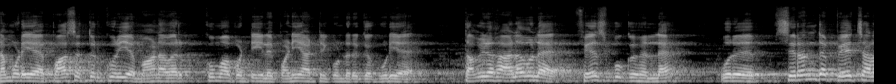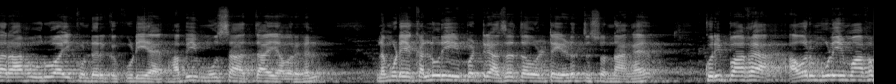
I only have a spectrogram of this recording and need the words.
நம்முடைய பாசத்திற்குரிய மாணவர் கூமாப்பட்டியில் பணியாற்றி கொண்டிருக்கக்கூடிய தமிழக அளவில் ஃபேஸ்புக்குகளில் ஒரு சிறந்த பேச்சாளராக உருவாகி கொண்டிருக்கக்கூடிய ஹபீப் மூசா அத்தாய் அவர்கள் நம்முடைய கல்லூரியை பற்றி அசத் அவர்கள்ட்ட எடுத்து சொன்னாங்க. குறிப்பாக அவர் மூலியமாக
